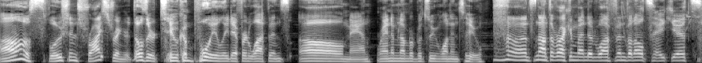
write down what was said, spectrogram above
Oh, Splosion Tri-Stringer. Those are two completely different weapons. Oh, man. Random number between one and two. it's not the recommended weapon, but I'll take it.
